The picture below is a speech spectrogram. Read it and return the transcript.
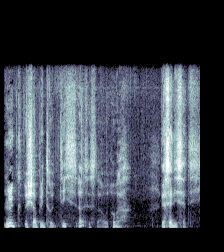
Luc, chapitre 10, ah, c'est cela, voilà. Verset 17.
